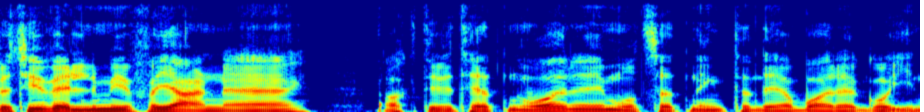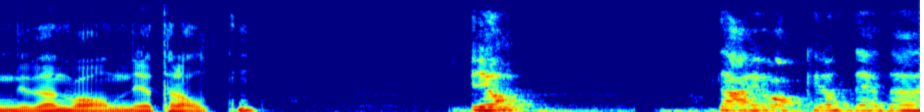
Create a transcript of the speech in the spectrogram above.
betyr veldig mye for hjerneaktiviteten vår, i motsetning til det å bare gå inn i den vanlige tralten. Ja. Det er jo akkurat det det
